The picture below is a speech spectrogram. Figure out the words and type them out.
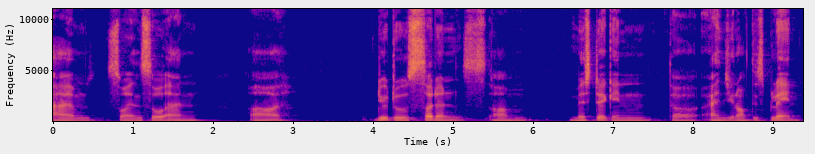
I am so and so and uh, due to sudden um, mistake in the engine of this plane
